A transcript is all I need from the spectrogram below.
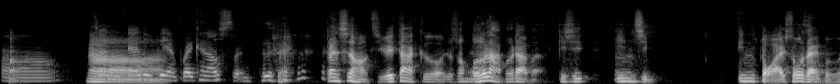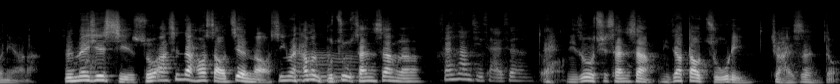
哦，那你在路边也不会看到笋子。但是哈、几位大哥哦就说没啦没啦不，其实因是因大的所在无鸟啦。就是那些写说啊，现在好少见哦，是因为他们不住山上啦。山上其实还是很多哎、，你如果去山上，你要到竹林，就还是很多。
